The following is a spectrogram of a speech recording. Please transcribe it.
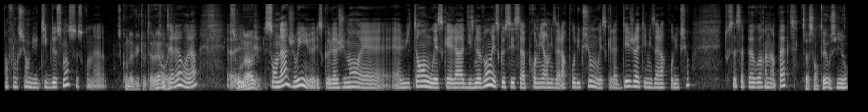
en fonction du type de semence, ce qu'on a ce qu'on a vu tout à l'heure. Tout à l'heure, voilà. Son âge Son âge, oui. Est-ce que la jument est à 8 ans ou est-ce qu'elle a 19 ans? Est-ce que c'est sa première mise à la reproduction ou est-ce qu'elle a déjà été mise à la reproduction? Tout ça, ça peut avoir un impact. Sa santé aussi, non?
